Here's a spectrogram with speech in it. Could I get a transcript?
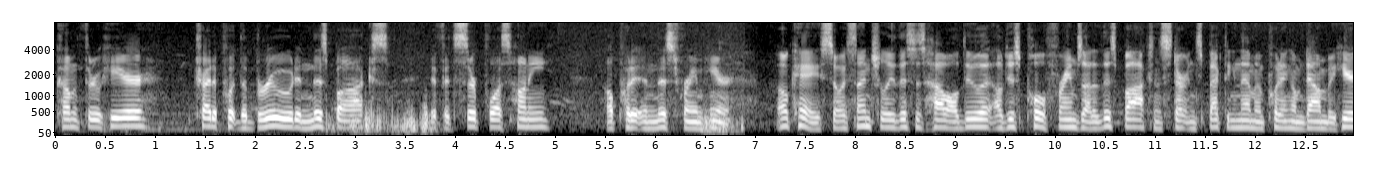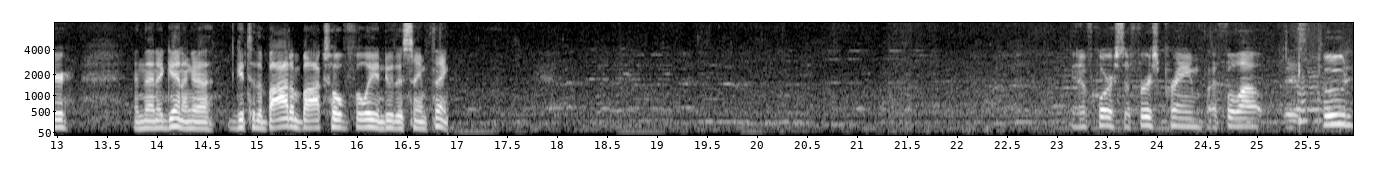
come through here, try to put the brood in this box. If it's surplus honey, I'll put it in this frame here. Okay, so essentially this is how I'll do it. I'll just pull frames out of this box and start inspecting them and putting them down by here. And then again, I'm gonna get to the bottom box hopefully and do the same thing. And of course, the first frame I pull out is food.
